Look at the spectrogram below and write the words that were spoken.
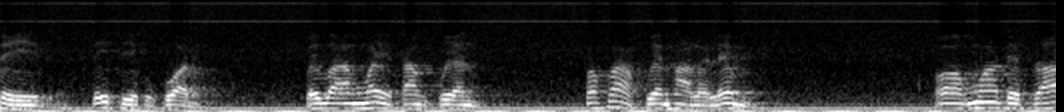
สี่ตีสี่กว่าไปวางไว้ทางเกวียนพระฟ้าเกวียนห้าร้อยเล่ม ออกมาแต่เช้า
